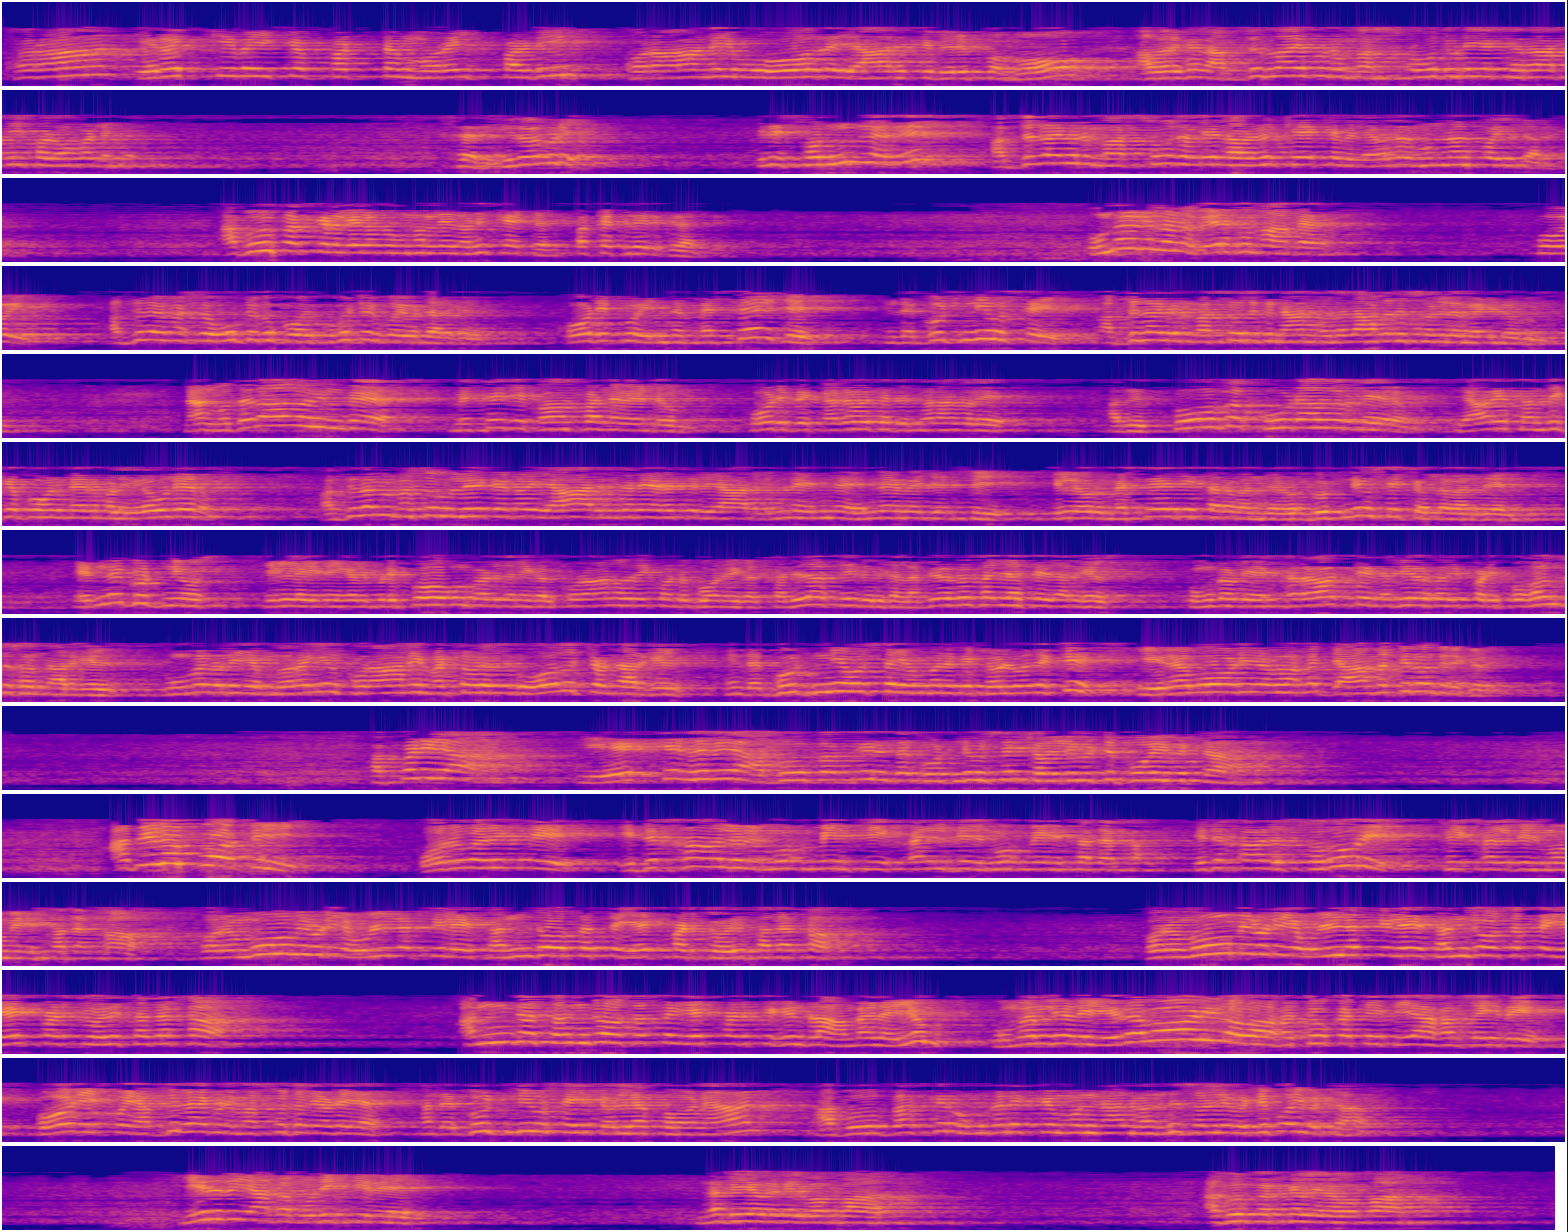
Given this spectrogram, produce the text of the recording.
குரான் இறக்கி வைக்கப்பட்ட முறைப்படி குரானை ஓத யாருக்கு விருப்பமோ அவர்கள் அப்துல்லாஹிபின் மசூதுடைய கிராத்தை ஃபாலோ பண்ணுங்க சரி இதோடைய இது சொன்னது அப்துல்லாஹிபின் மசூத் அவர்கள் கேட்கவில்லை அவர்கள் முன்னால் போய்விட்டார்கள். அபூபக்கர் அலிலான உமர் அலிலான கேட்டது பக்கத்தில் இருக்கிறார்கள். உமர்களான வேகமாக போய் அப்துல்லா மசூத் வீட்டுக்கு போய் வீட்டுக்கு போய்விட்டார்கள். ஓடி போய் இந்த மெசேஜை இந்த குட் நியூஸை அப்துல்லா மசூதுக்கு நான் முதலாவது சொல்ல வேண்டும். நான் முதலாவது இந்த மெசேஜை பாஸ் பண்ண வேண்டும். ஓடி போய் கதவை தட்டி சொன்னாங்களே அது போக கூடாத ஒரு நேரம். யாரை சந்திக்க போகிற நேரம் அல்ல எவ்வளவு நேரம். அப்துல்லா உள்ளே கேட்டா யார் இந்த நேரத்தில் யார்? என்ன என்ன என்ன எமர்ஜென்சி இல்ல ஒரு மெசேஜை தர வந்தேன் ஒரு குட் நியூஸை சொல்ல வந்தேன். என்ன குட் நியூஸ் இல்லை நீங்கள் இப்படி போகும் பொழுது நீங்கள் உரை கொண்டு போனீர்கள் சரிதா செய்தீர்கள் நபியர்கள் சரியா செய்தார்கள். உங்களுடைய கராத்திய நபியர்கள் இப்படி புகழ்ந்து சொன்னார்கள். உங்களுடைய முறையில் குரானை மற்றவர்களுக்கு ஓத சொன்னார்கள். இந்த குட் நியூஸை உங்களுக்கு சொல்வதற்கு இரவோடு இரவாக ஜாமத்தில் வந்திருக்கிறது. அப்படியா? ஏற்கனவே அபூபக்கர் இந்த குட் நியூஸை சொல்லிவிட்டு போய்விட்டார். அதிலும் போட்டி. ஒருவருக்கு இதுகாலில் முஃமின் ஃபீ கல்வில் முஃமின் சதகா இதுகால சுரூரி ஃபீ கல்வில் முஃமின் சதகா. ஒரு மூமினுடைய உள்ளத்திலே சந்தோஷத்தை ஏற்படுத்துவது சதகா. ஒரு மூமினுடைய உள்ளத்திலே சந்தோஷத்தை ஏற்படுத்துவது சதகா. அந்த சந்தோஷத்தை ஏற்படுத்துகின்ற அமலையும் உமர்களை இரவோடு இரவாக தூக்கத்தை தியாகம் செய்து ஓடி போய் அப்துல்லாபின் மசூதலையுடைய அந்த குட் நியூஸை சொல்ல போனால் அபு பக்கர் உங்களுக்கு முன்னால் வந்து சொல்லிவிட்டு போய்விட்டார். இறுதியாக முடிக்கிறேன். நபி அவர்கள் வப்பார். அபுபக்கல் வப்பார்.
